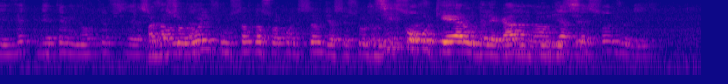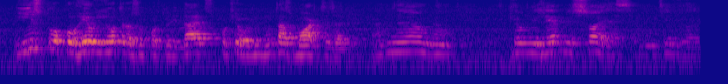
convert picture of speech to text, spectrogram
e determinou que eu fizesse. Mas acionou em função da sua condição de assessor jurídico assessor... ou porque era o delegado não, de não, polícia? de assessor jurídico. E isto ocorreu em outras oportunidades, porque houve muitas mortes ali. Né? Não, não. Que eu me lembro só essa, não tive outra.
